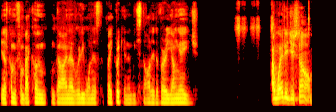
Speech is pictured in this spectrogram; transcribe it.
you know, coming from back home from Guyana, really wanted us to play cricket, and we started at a very young age. And where did you start?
